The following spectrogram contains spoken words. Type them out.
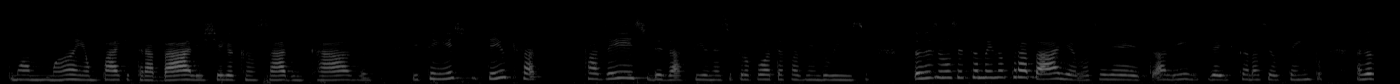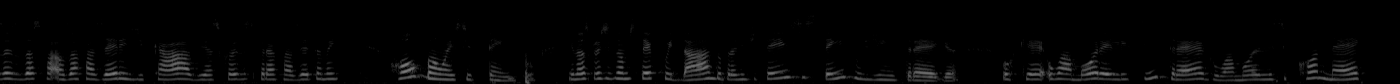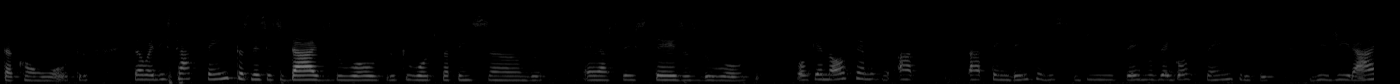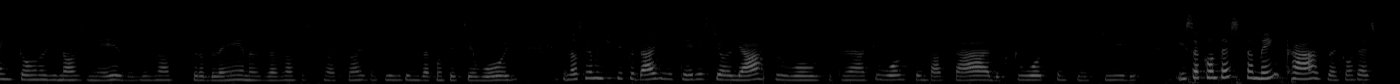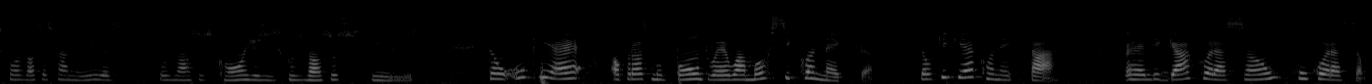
uma mãe, um pai que trabalha e chega cansado em casa e tem este, tem o que fa fazer este desafio, né? Se propor até fazendo isso. Muitas vezes você também não trabalha, você está ali dedicando ao seu tempo, mas às vezes os afazeres de casa e as coisas para fazer também roubam esse tempo. E nós precisamos ter cuidado para a gente ter esses tempos de entrega, porque o amor ele se entrega, o amor ele se conecta com o outro. Então ele se atenta às necessidades do outro, o que o outro está pensando, é, as tristezas do outro. Porque nós temos a tendência de, de sermos egocêntricos, de girar em torno de nós mesmos, dos nossos problemas, das nossas situações, daquilo que nos aconteceu hoje. E nós temos dificuldade de ter esse olhar para o outro, para que o outro tem passado, para que o outro tem sentido. Isso acontece também em casa, acontece com as nossas famílias, com os nossos cônjuges, com os nossos filhos. Então, o que é, o próximo ponto é o amor se conecta. Então, o que, que é conectar? É, ligar coração com coração.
